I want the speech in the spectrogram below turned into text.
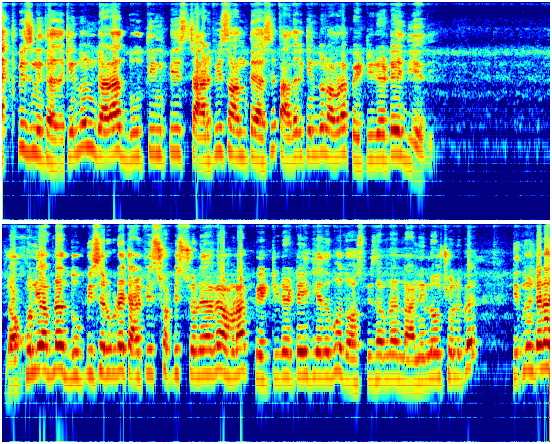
এক পিস নিতে আসে, কিন্তু যারা দু, তিন পিস চার পিস আনতে আসে, তাদের কিন্তু আমরা পেটি রেটেই দিয়ে দিই। যখনই আপনার দু পিসের উপরে চার পিস ছ পিস চলে যাবে, আমরা পেটি রেটেই দিয়ে দেবো, দশ পিস আপনার না নিলেও চলবে। কিন্তু যারা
